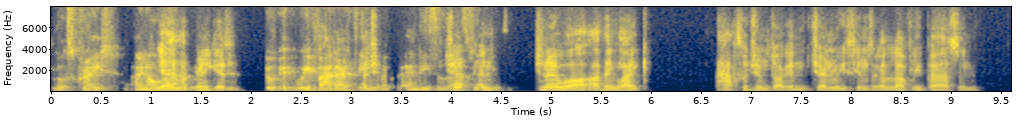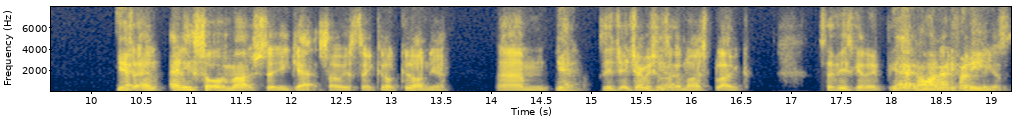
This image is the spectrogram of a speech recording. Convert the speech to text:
Looks great. I know Yeah, really good. we've had our thing about Bendy's in the last few and- weeks. Do you know what? I think like Hacksaw Jim Duggan generally seems like a lovely person. Yeah, So an, any sort of merch that he gets, I always think, good on, good on you. Um, yeah. generally seems Yeah. like a nice bloke. So if he's going to be Yeah, no, and anybody- figures-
